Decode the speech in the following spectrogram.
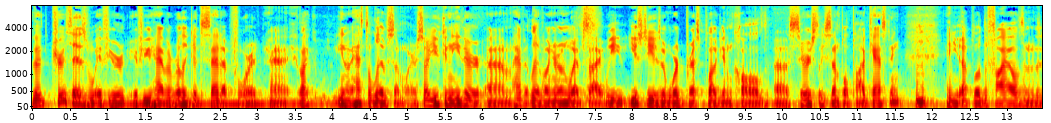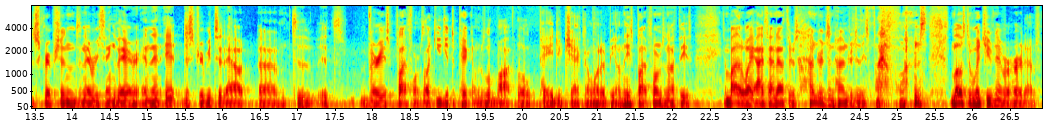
The truth is, if you're if you have a really good setup for it, uh, like you know, it has to live somewhere. So you can either um, have it live on your own website. We used to use a WordPress plugin called uh, Seriously Simple Podcasting, and you upload the files and the descriptions and everything there, and then it distributes it out um, to its various platforms. Like you get to pick them. There's a little bot, little page you check. I want it to be on these platforms, not these. And by the way, I found out there's hundreds and hundreds of these platforms, most of which you've never heard of.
